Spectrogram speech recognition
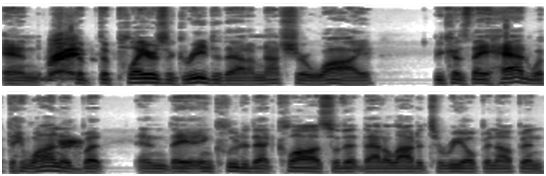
And right. the, the players agreed to that. I'm not sure why, because they had what they wanted, but and they included that clause so that that allowed it to reopen up and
